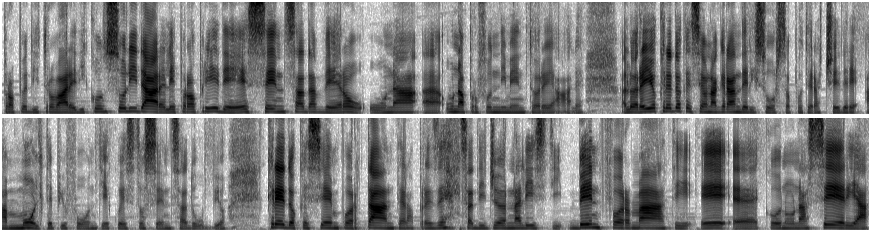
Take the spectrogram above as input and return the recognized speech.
proprio di trovare, di consolidare le proprie idee senza davvero una, uh, un approfondimento reale. Allora io credo che sia una grande risorsa poter accedere a molte più fonti e questo senza dubbio. Credo che sia importante la presenza di giornalisti ben formati e eh, con una seria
